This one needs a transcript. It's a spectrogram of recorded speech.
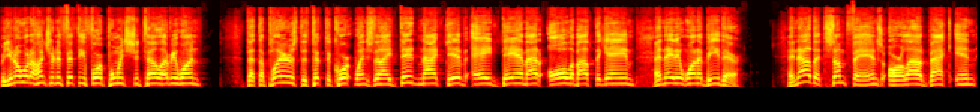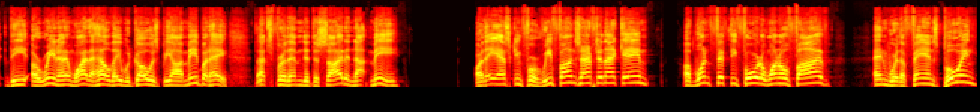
But you know what 154 points should tell everyone? That the players that took the court Wednesday night did not give a damn at all about the game and they didn't want to be there. And now that some fans are allowed back in the arena, and why the hell they would go is beyond me, but hey, that's for them to decide and not me. Are they asking for refunds after that game? Of 154 to 105 and were the fans booing?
